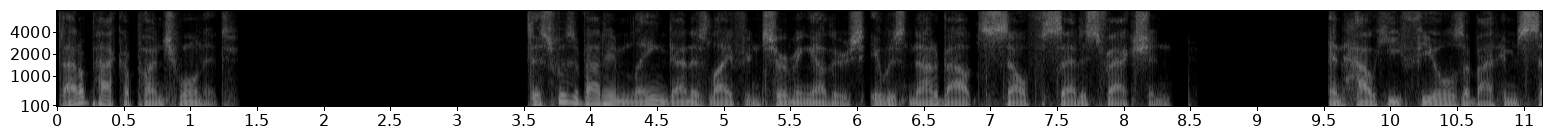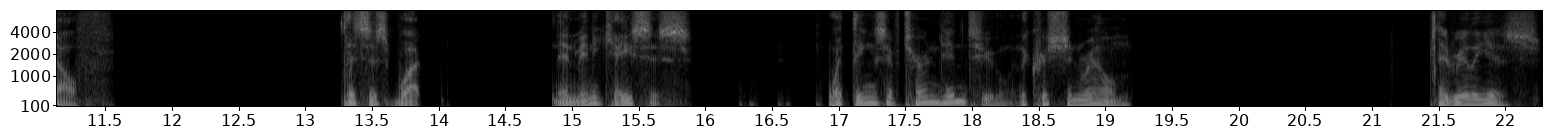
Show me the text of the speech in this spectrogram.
That'll pack a punch, won't it? This was about him laying down his life and serving others. It was not about self satisfaction and how he feels about himself. This is what, in many cases, what things have turned into in the Christian realm. It really is.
